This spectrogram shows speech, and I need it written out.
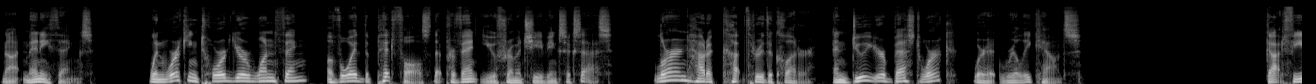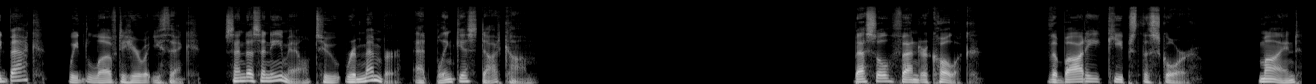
not many things. When working toward your one thing, avoid the pitfalls that prevent you from achieving success. Learn how to cut through the clutter and do your best work where it really counts. Got feedback? We'd love to hear what you think. Send us an email to remember at blinkist.com. Bessel van der Kolk. The body keeps the score mind,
